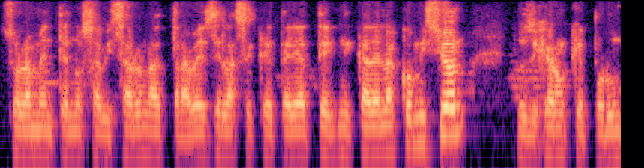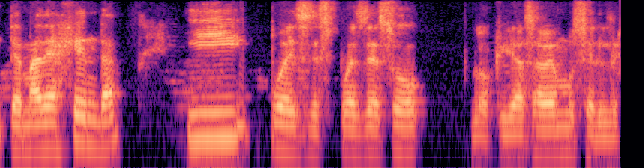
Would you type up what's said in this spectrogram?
solamente nos avisaron a través de la Secretaría Técnica de la Comisión, nos dijeron que por un tema de agenda y pues después de eso lo que ya sabemos, el,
